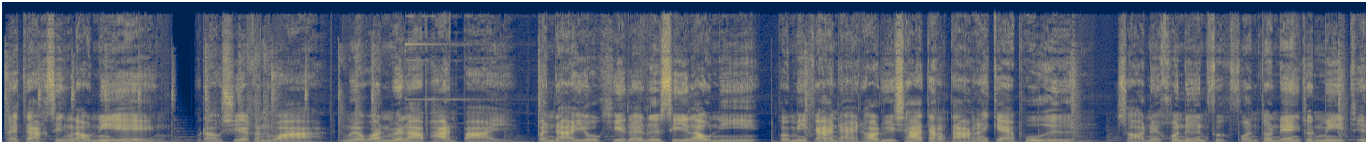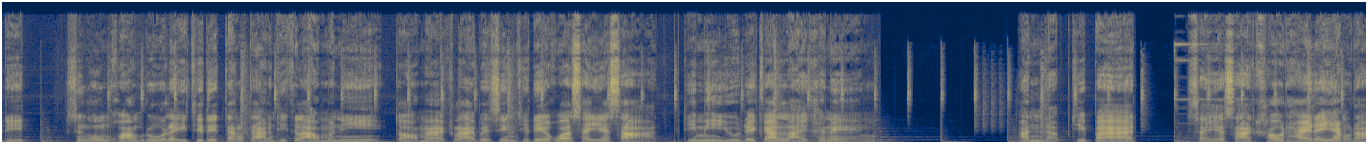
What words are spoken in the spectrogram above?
แต่จากสิ่งเหล่านี้เอง เราเชื่อกันว่า เมื่อวันเวลาผ่านไป บรรดาโยคีและฤาษีเหล่านี้ ก็มีการถ่ายทอดวิชาต่างๆ ให้แก่ผู้อื่น สอนให้คนอื่นฝึกฝนตนเองจนมีอิทธิฤทธิ์ซึ่งองค์ความรู้และอิทธิฤทธิ์ต่างๆ ที่กล่าวมานี้ ต่อมากลายเป็นสิ่งที่เรียกว่าไสยศาสตร์ ที่มีอยู่ด้วยกันหลายแขนง อันดับที่ 8ไสยศาสตร์เข้าไทยได้อย่างไร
